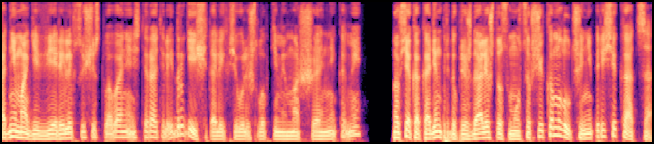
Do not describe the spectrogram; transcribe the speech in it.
Одни маги верили в существование стирателей, другие считали их всего лишь ловкими мошенниками. Но все как один предупреждали, что с мусорщиком лучше не пересекаться.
